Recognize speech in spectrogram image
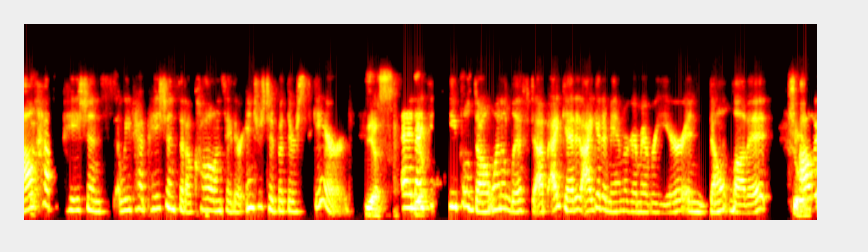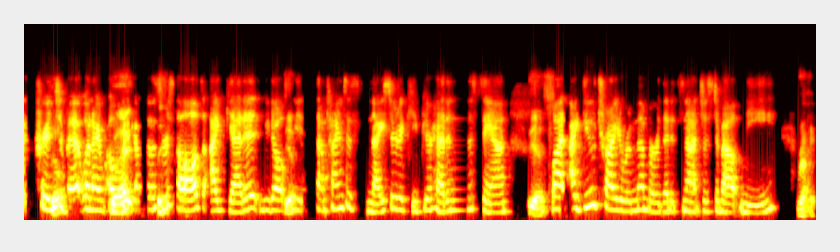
I'll have patients, we've had patients that'll call and say they're interested, but they're scared. Yes. And yep. I think people don't want to lift up. I get it. I get a mammogram every year and don't love it. Sure. I always cringe a bit when I'm opening right. up those results. I get it. We don't, we, sometimes it's nicer to keep your head in the sand. Yes. But I do try to remember that it's not just about me. Right.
